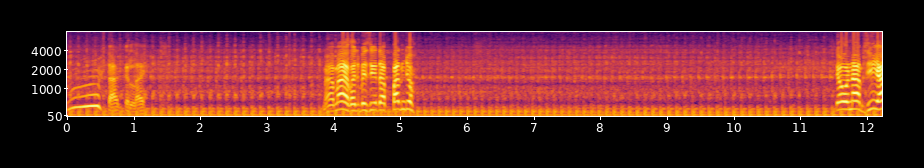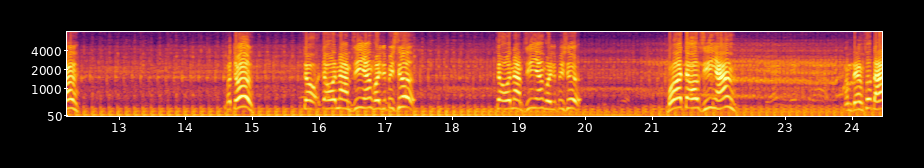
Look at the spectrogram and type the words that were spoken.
อู้ มกันไรมามาเขาจะไปซื้อดับปั้นอยู่เจ้าน้ำสียังมาเจอเจ้าเจ้าน้ำสียังคอยจะไปซื้อ เจ้าน้ำสียังคอยจะไปซื้อบ่เจ้าสียังน้ำแดงโซดา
